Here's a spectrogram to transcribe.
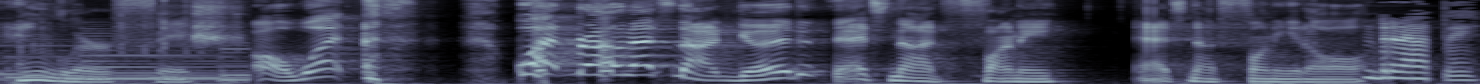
anglerfish. Oh, what? What, bro? That's not good. That's not funny. That's not funny at all. Drape.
